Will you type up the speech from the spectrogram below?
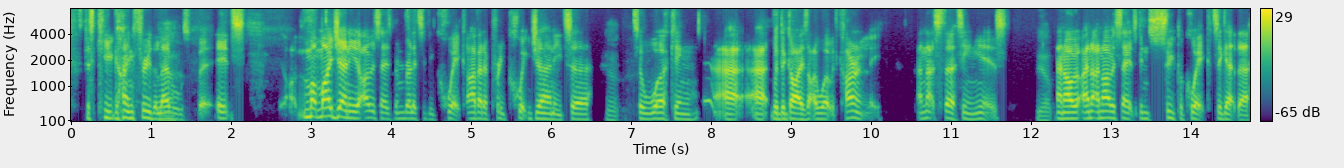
Just keep going through the yeah. levels. But it's, my, my, journey, I would say, has been relatively quick. I've had a pretty quick journey to yeah. to working at, at, with the guys that I work with currently, and that's 13 years. Yeah. And I and, and, I would say it's been super quick to get there.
